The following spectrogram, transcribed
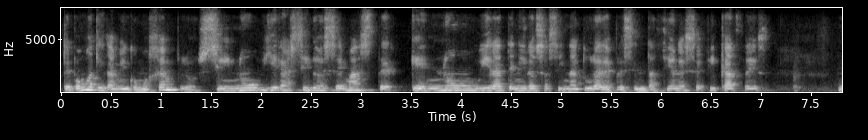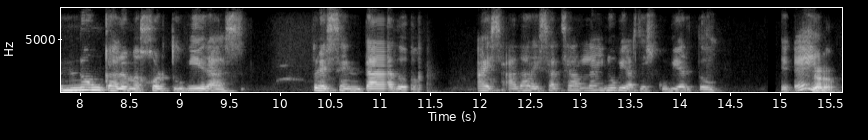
Te pongo a ti también como ejemplo. Si no hubiera sido ese máster, que no hubiera tenido esa asignatura de presentaciones eficaces, nunca a lo mejor te hubieras presentado a, dar esa charla y no hubieras descubierto, claro.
